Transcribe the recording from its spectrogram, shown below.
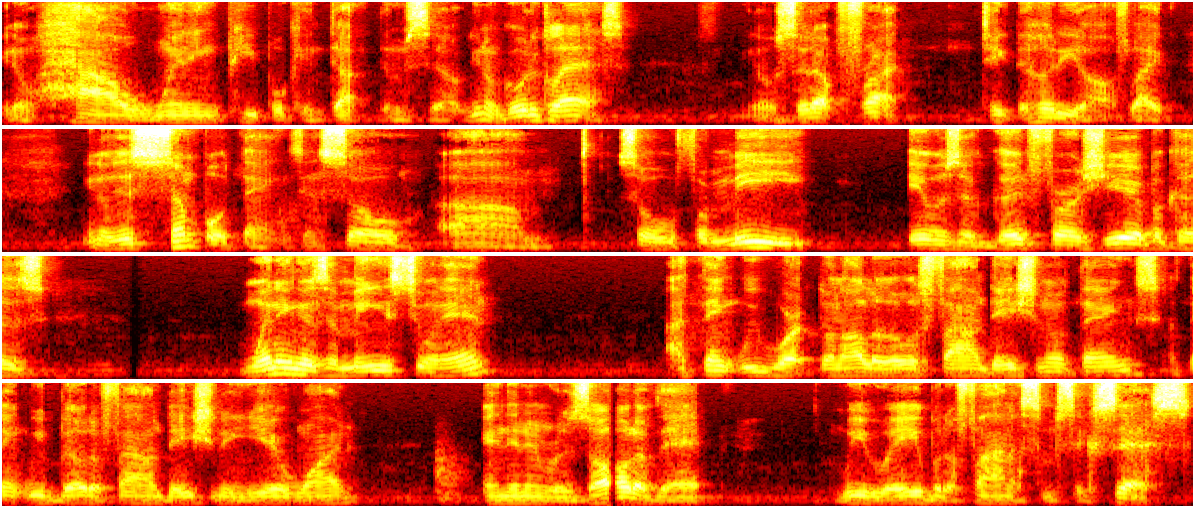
you know, how winning people conduct themselves. You know, go to class, you know, sit up front, take the hoodie off, like, you know, just simple things. And so, um, so for me, it was a good first year because winning is a means to an end. I think we worked on all of those foundational things. I think we built a foundation in year one. And then in result of that, we were able to find some success.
